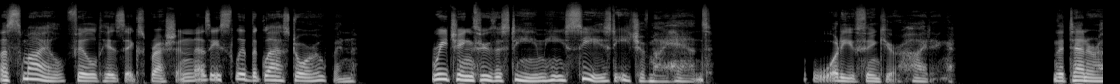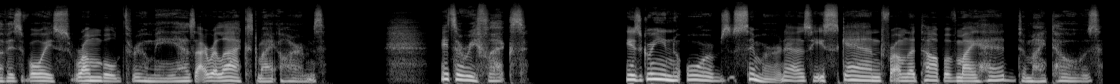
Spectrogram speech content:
A smile filled his expression as he slid the glass door open. Reaching through the steam, he seized each of my hands. What do you think you're hiding? The tenor of his voice rumbled through me as I relaxed my arms. It's a reflex. His green orbs simmered as he scanned from the top of my head to my toes.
